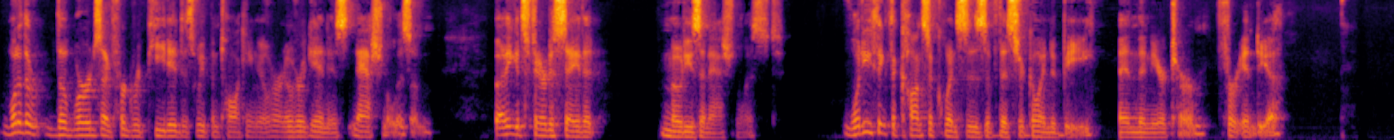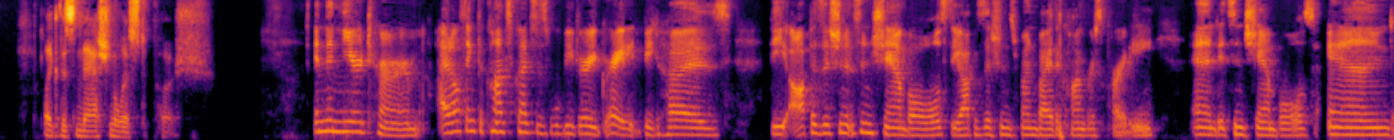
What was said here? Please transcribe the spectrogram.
one of the the words I've heard repeated as we've been talking over and over again is nationalism. I think it's fair to say that Modi's a nationalist. What do you think the consequences of this are going to be in the near term for India? Like this nationalist push? in the near term, I don't think the consequences will be very great because the opposition is in shambles. The opposition is run by the Congress Party and it's in shambles. And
